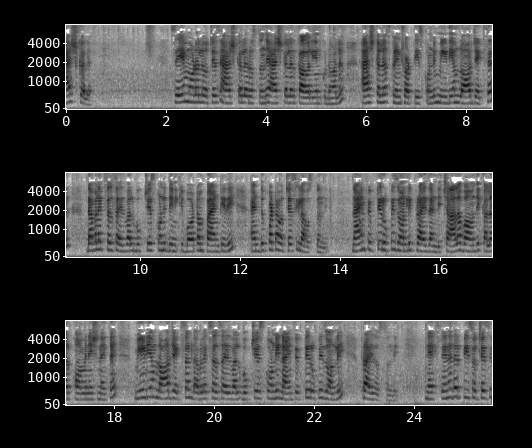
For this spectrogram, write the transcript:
యాష్ కలర్ సేమ్ మోడల్ వచ్చేసి యాష్ కలర్ వస్తుంది. యాష్ కలర్ కావాలి అనుకున్న వాళ్ళు యాష్ కలర్ స్క్రీన్ షాట్ తీసుకోండి. Medium large XL double XL size వాళ్ళు బుక్ చేసుకోండి. దీనికి బాటమ్ ప్యాంట్ ఇది. అండ్ దుప్పటా వచ్చేసి ఇలా వస్తుంది. Nine fifty rupees only price అండి. చాలా బాగుంది కలర్ కాంబినేషన్ అయితే. Medium large XL double XL size వాళ్ళు బుక్ చేసుకోండి. Nine fifty rupees only price వస్తుంది. నెక్స్ట్ ఎనదర్ పీస్ వచ్చేసి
